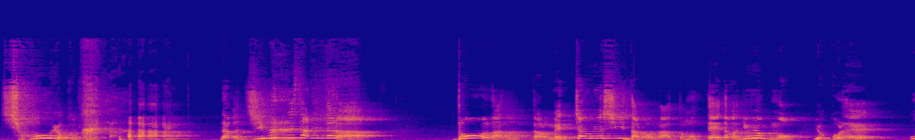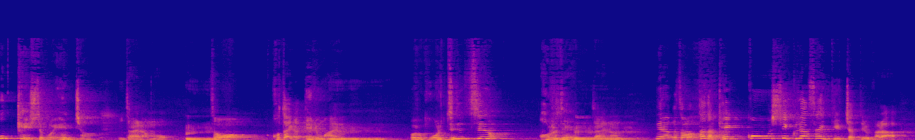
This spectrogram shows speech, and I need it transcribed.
超良かった なんか自分でされたらどうなんだろう。めっちゃ嬉しいだろうなと思ってだからニューヨークもいやこれ OK してもええんちゃうみたいなもう、うんうん。その答えが出るうんう前、ん俺全然あるで、うんみたいな、でなんかそのただ結婚をしてくださいって言っちゃってるから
